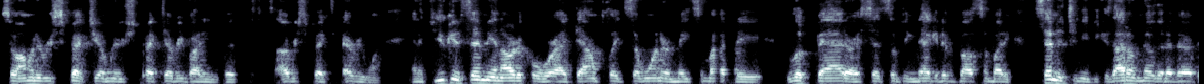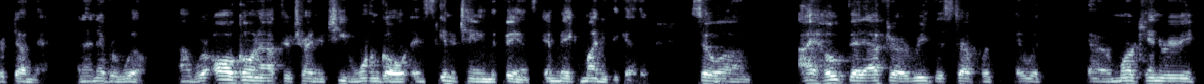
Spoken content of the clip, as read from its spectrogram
So I'm going to respect you. I'm going to respect everybody in the business. I respect everyone. And if you can send me an article where I downplayed someone or made somebody look bad or I said something negative about somebody, send it to me because I don't know that I've ever done that, and I never will. Um, we're all going out there trying to achieve one goal and it's entertaining the fans and make money together. So um, I hope that after I read this stuff with with uh, Mark Henry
